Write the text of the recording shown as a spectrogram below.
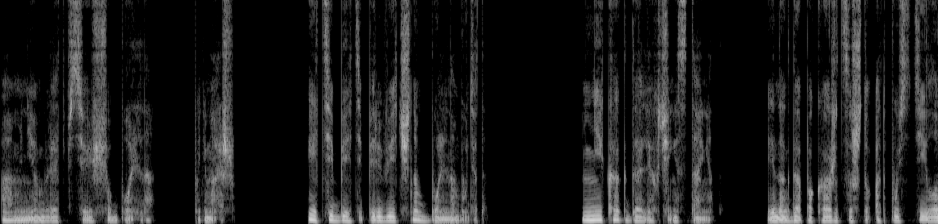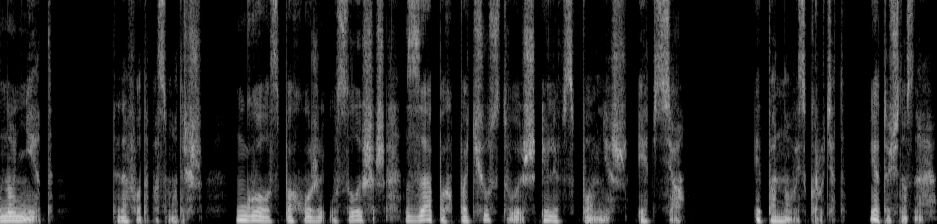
а мне, блядь, все еще больно понимаешь? И тебе теперь вечно больно будет. Никогда легче не станет. Иногда покажется, что отпустила, но нет. Ты на фото посмотришь, голос похожий услышишь, запах почувствуешь или вспомнишь, и все. И по новой скрутят. Я точно знаю.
